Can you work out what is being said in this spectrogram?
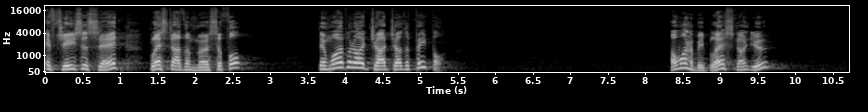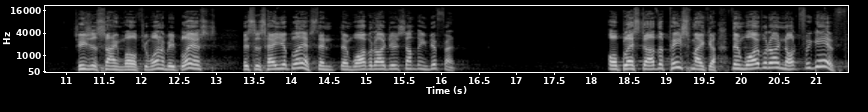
If Jesus said, Blessed are the merciful, then why would I judge other people? I want to be blessed, don't you? Jesus is saying, Well, if you want to be blessed, this is how you're blessed. Then, then why would I do something different? Or blessed are the peacemaker. Then why would I not forgive?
